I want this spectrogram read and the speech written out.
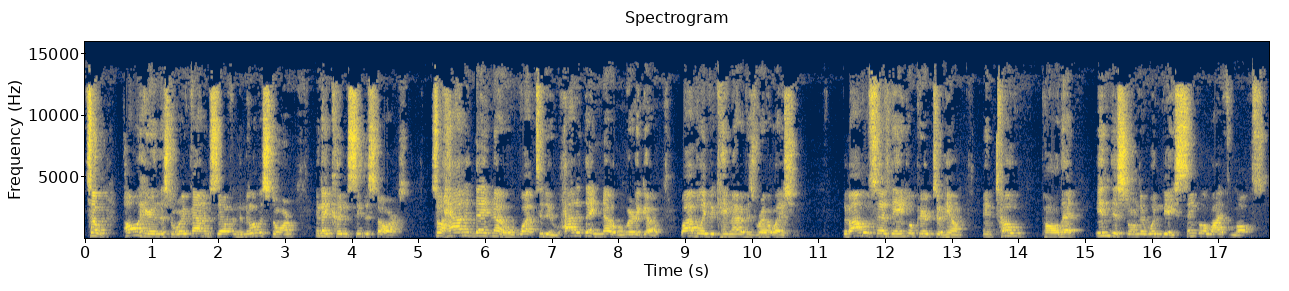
So, Paul here in the story found himself in the middle of a storm and they couldn't see the stars. So, how did they know what to do? How did they know where to go? Well, I believe it came out of his revelation. the Bible says the angel appeared to him and told Paul that in this storm there wouldn't be a single life lost.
